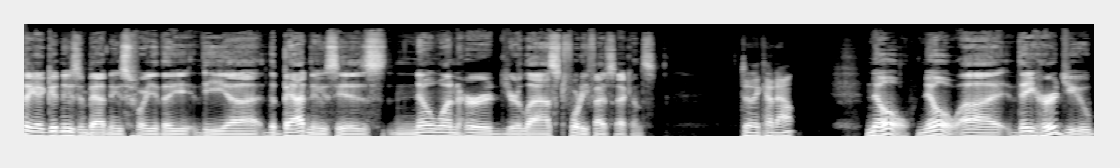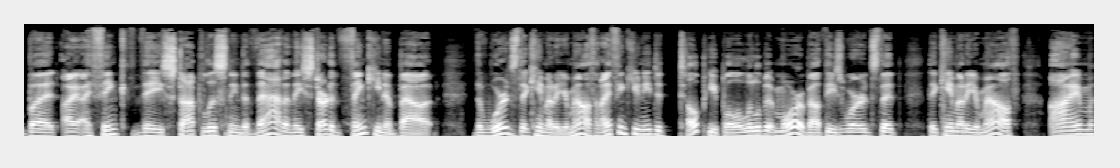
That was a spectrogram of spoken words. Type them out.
I got good news and bad news for you. The the uh, the bad news is no one heard your last forty five seconds. Did I cut out? No, no. Uh, they heard you, but I, I, think they stopped listening to that and they started thinking about the words that came out of your mouth. And I think you need to tell people a little bit more about these words that, that came out of your mouth. I'm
